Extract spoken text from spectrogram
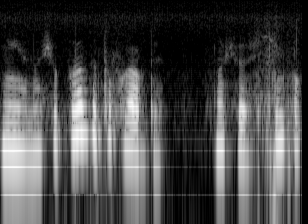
Ні, ну що правда, то правда. Ну що всім пока.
